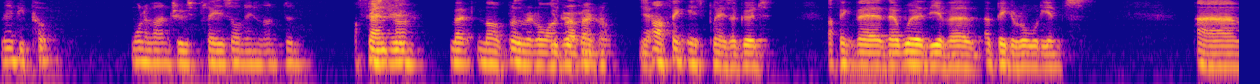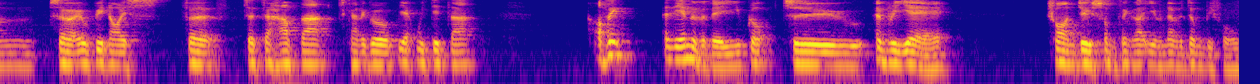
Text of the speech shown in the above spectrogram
maybe put one of Andrew's plays on in London. I think Andrew? my, my brother-in-law, Andrew brother-in-law, yeah. I think his plays are good. I think they're they're worthy of a, a bigger audience. Um, so it would be nice for to, to have that to kind of go, yeah, we did that. I think at the end of the day, you've got to every year try and do something that you've never done before.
